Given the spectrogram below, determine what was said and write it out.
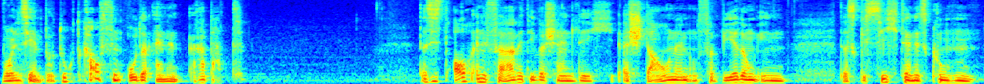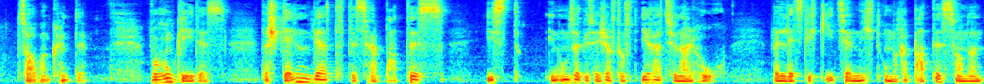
wollen Sie ein Produkt kaufen oder einen Rabatt? Das ist auch eine Frage, die wahrscheinlich Erstaunen und Verwirrung in das Gesicht eines Kunden zaubern könnte. Worum geht es? Der Stellenwert des Rabattes ist in unserer Gesellschaft oft irrational hoch, weil letztlich geht es ja nicht um Rabatte, sondern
